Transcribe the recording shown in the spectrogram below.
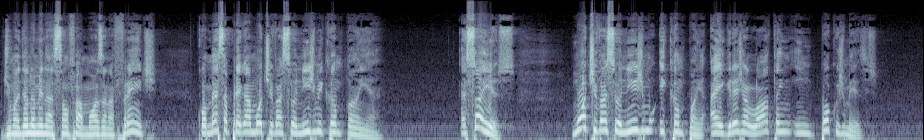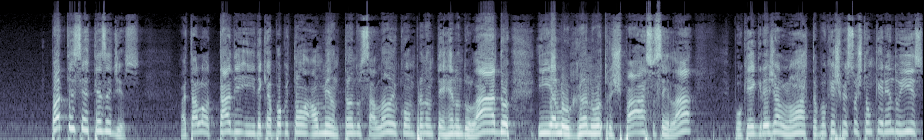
de uma denominação famosa na frente, começa a pregar motivacionismo e campanha. É só isso. Motivacionismo e campanha. A igreja lota em, em poucos meses. Pode ter certeza disso. Vai estar lotado e daqui a pouco estão aumentando o salão e comprando um terreno do lado e alugando outro espaço, sei lá. Porque a igreja lota, porque as pessoas estão querendo isso.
